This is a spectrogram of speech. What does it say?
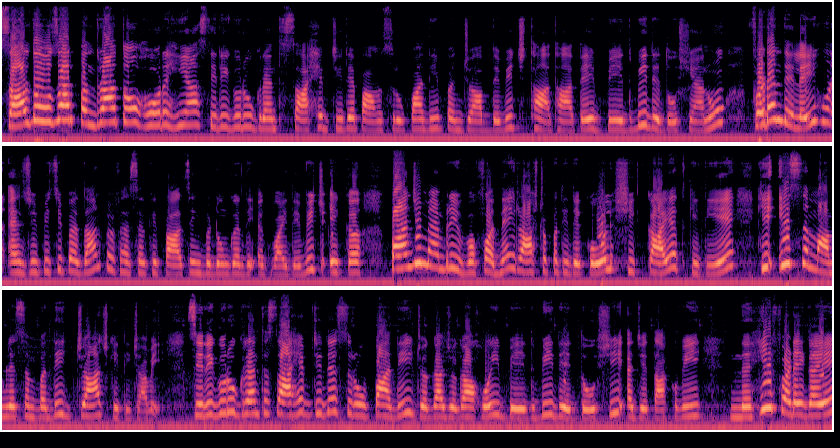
ਸਾਲ 2015 ਤੋਂ ਹੋ ਰਹੀਆਂ ਸ੍ਰੀ ਗੁਰੂ ਗ੍ਰੰਥ ਸਾਹਿਬ ਜੀ ਦੇ ਪਾਵਨ ਸਰੂਪਾਂ ਦੀ ਪੰਜਾਬ ਦੇ ਵਿੱਚ ਥਾਂ-ਥਾਂ ਤੇ ਬੇਦਬੀ ਦੇ ਦੋਸ਼ੀਆਂ ਨੂੰ ਫੜਨ ਦੇ ਲਈ ਹੁਣ ਐਸਜੀਪੀਸੀ ਪ੍ਰਧਾਨ ਪ੍ਰੋਫੈਸਰ ਕਿਰਪਾਲ ਸਿੰਘ ਬਡੂੰਗਰ ਦੀ ਅਗਵਾਈ ਦੇ ਵਿੱਚ ਇੱਕ ਪੰਜ ਮੈਂਬਰੀ ਵਫਦ ਨੇ ਰਾਸ਼ਟਰਪਤੀ ਦੇ ਕੋਲ ਸ਼ਿਕਾਇਤ ਕੀਤੀ ਹੈ ਕਿ ਇਸ ਮਾਮਲੇ ਸੰਬੰਧੀ ਜਾਂਚ ਕੀਤੀ ਜਾਵੇ। ਸ੍ਰੀ ਗੁਰੂ ਗ੍ਰੰਥ ਸਾਹਿਬ ਜੀ ਦੇ ਸਰੂਪਾਂ ਦੀ ਜਗ੍ਹਾ-ਜਗ੍ਹਾ ਹੋਈ ਬੇਦਬੀ ਦੇ ਦੋਸ਼ੀ ਅਜੇ ਤੱਕ ਵੀ ਨਹੀਂ ਫੜੇ ਗਏ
